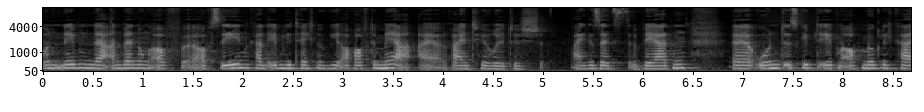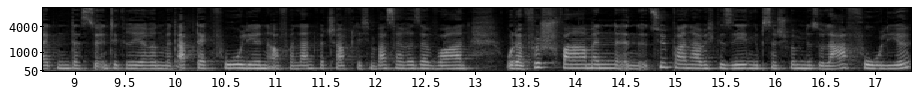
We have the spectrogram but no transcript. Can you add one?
Und neben der Anwendung auf, auf Seen kann eben die Technologie auch auf dem Meer rein theoretisch eingesetzt werden. Äh, und es gibt eben auch Möglichkeiten, das zu integrieren mit Abdeckfolien, auch von landwirtschaftlichen Wasserreservoiren oder Fischfarmen. In Zypern habe ich gesehen, gibt es eine schwimmende Solarfolie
